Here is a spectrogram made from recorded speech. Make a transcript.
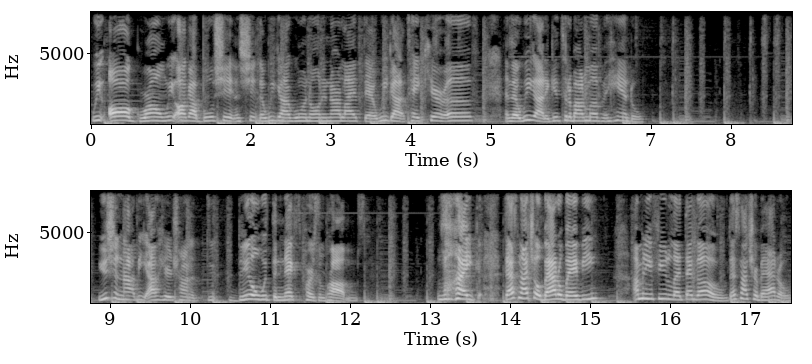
We all grown. We all got bullshit and shit that we got going on in our life that we got to take care of and that we got to get to the bottom of and handle. You should not be out here trying to d- deal with the next person problems. Like, that's not your battle, baby. I'm gonna need you to let that go. That's not your battle.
